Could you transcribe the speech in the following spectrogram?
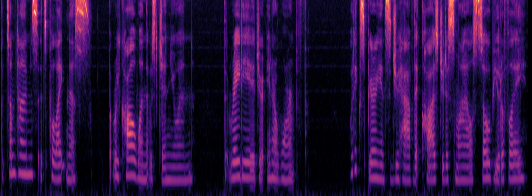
But sometimes it's politeness, but recall one that was genuine, that radiated your inner warmth. What experience did you have that caused you to smile so beautifully?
